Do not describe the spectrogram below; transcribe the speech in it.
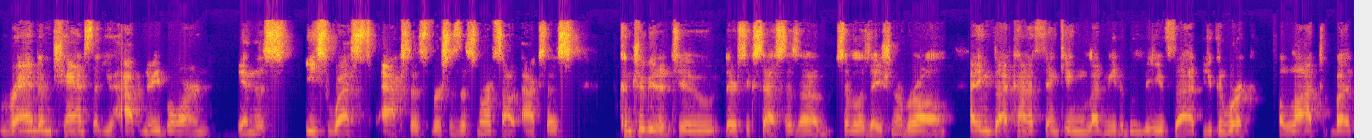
random chance that you happen to be born in this east west axis versus this north south axis contributed to their success as a civilization overall. I think that kind of thinking led me to believe that you can work a lot, but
